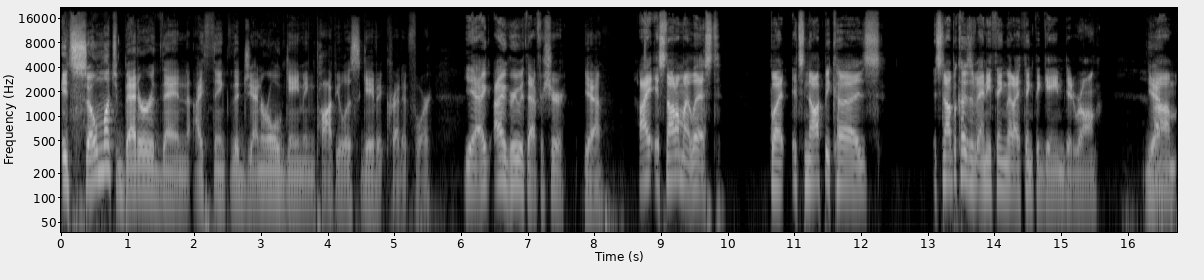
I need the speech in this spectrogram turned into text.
it's so much better than I think the general gaming populace gave it credit for. yeah, I, I agree with that for sure. Yeah. I it's not on my list, but it's not because it's not because of anything that I think the game did wrong. Yeah. Um,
